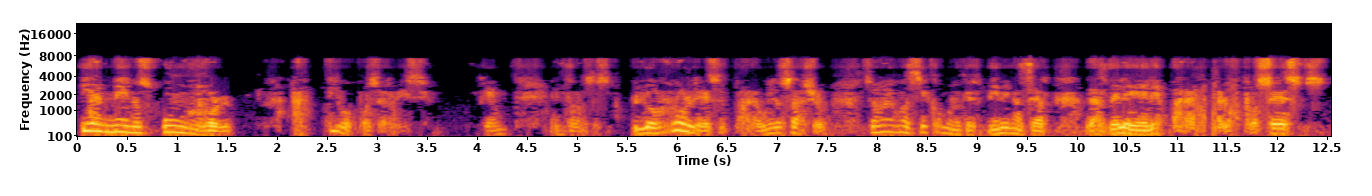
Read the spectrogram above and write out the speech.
y al menos un rol activo por servicio. Entonces, los roles para Windows Azure son algo así como lo que vienen a ser las DLLs para, los procesos.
